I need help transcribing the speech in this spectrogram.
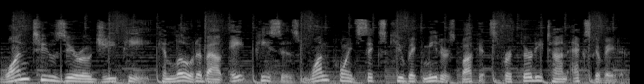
120GP can load about 8 pieces 1.6 cubic meters buckets for 30-ton excavator.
